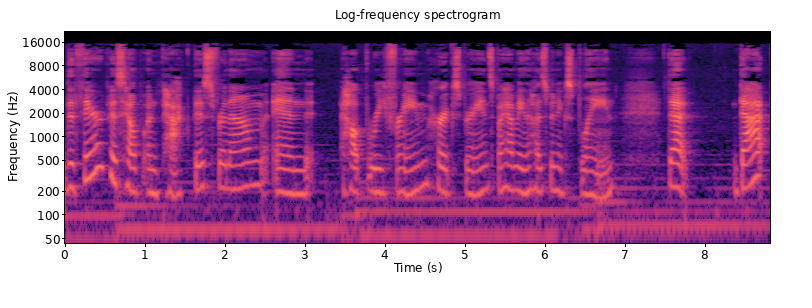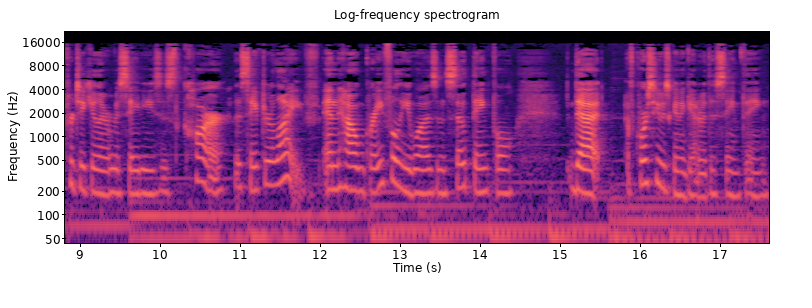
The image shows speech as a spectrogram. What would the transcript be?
the therapist helped unpack this for them and help reframe her experience by having the husband explain that that particular Mercedes is the car that saved her life and how grateful he was and so thankful that of course he was going to get her the same thing.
